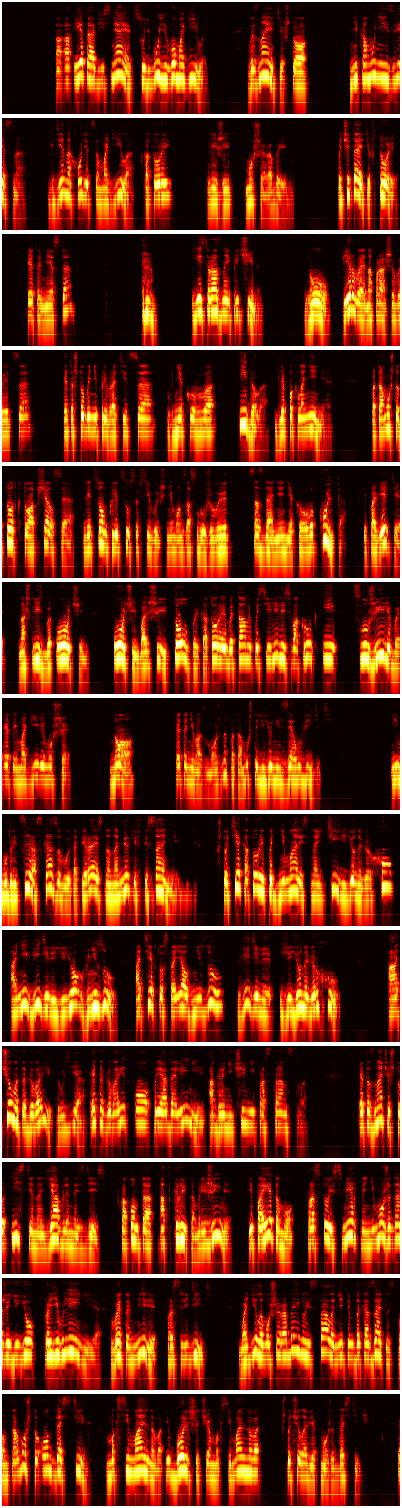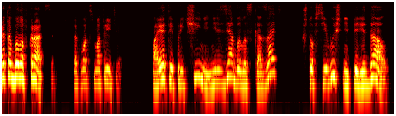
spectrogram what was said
а, а, и это объясняет судьбу его могилы. Вы знаете, что никому не известно, где находится могила, в которой лежит Моше Рабейну. Почитайте в Торе это место. Есть разные причины. Ну, первое напрашивается, это чтобы не превратиться в некого идола для поклонения. Потому что тот, кто общался лицом к лицу со Всевышним, он заслуживает создания некого культа. И поверьте, нашлись бы очень, очень большие толпы, которые бы там и поселились вокруг и служили бы этой могиле Муше. Но это невозможно, потому что ее нельзя увидеть. И мудрецы рассказывают, опираясь на намеки в Писании, что те, которые поднимались найти ее наверху, они видели ее внизу а те, кто стоял внизу, видели ее наверху. А о чем это говорит, друзья? Это говорит о преодолении ограничений пространства. Это значит, что истина явлена здесь в каком-то открытом режиме, и поэтому простой смертный не может даже ее проявление в этом мире проследить могила Моше Рабейну и стала неким доказательством того, что он достиг максимального и больше, чем максимального, что человек может достичь. Это было вкратце. Так вот, смотрите, по этой причине нельзя было сказать, что Всевышний передал,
